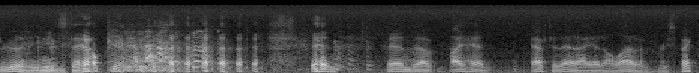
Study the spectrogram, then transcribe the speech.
really needs the help here. and and uh, I had after that, I had a lot of respect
